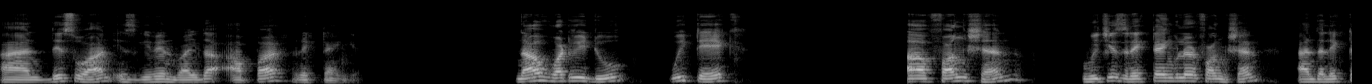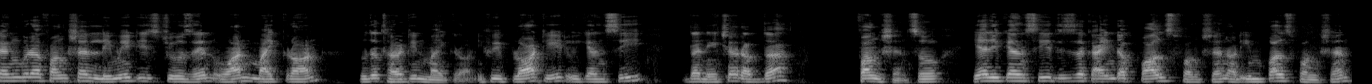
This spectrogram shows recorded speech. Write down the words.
and this one is given by the upper rectangle. Now what we do, we take a function which is rectangular function and the rectangular function limit is chosen 1 micron to the 13 micron. If we plot it, we can see the nature of the function. So here you can see this is a kind of pulse function or impulse function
